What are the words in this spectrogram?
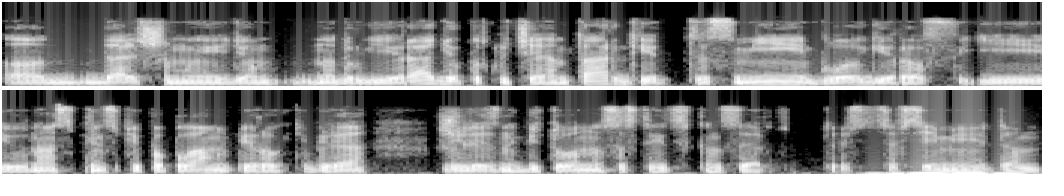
а дальше мы идем на другие радио, подключаем таргет, СМИ, блогеров, и у нас, в принципе, по плану 1 октября железно-бетонно состоится концерт. То есть со всеми там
